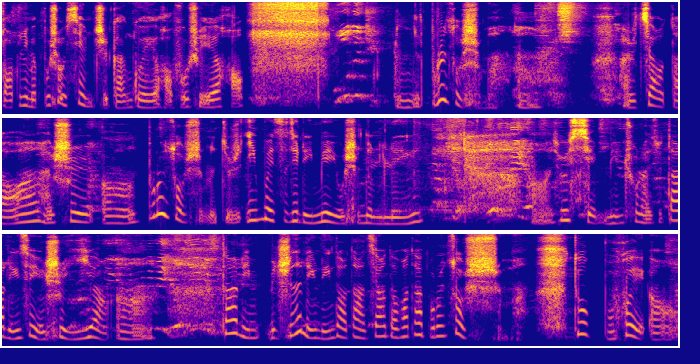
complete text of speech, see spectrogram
保罗里面不受限制，赶鬼也好，服侍也好，嗯，不论做什么，啊，还是教导啊，还是嗯，不论做什么，就是因为自己里面有神的灵，啊，就显明出来，就大灵性也是一样，啊。他领神的领领导大家的话，他不论做什么，都不会嗯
